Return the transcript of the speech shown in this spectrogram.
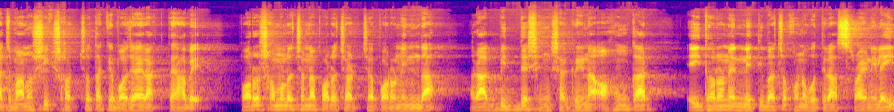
আজ মানসিক স্বচ্ছতাকে বজায় রাখতে হবে। পরসমালোচনা, পরচর্চা, পরনিন্দা রাগবিদ্বেষ হিংসা, ঘৃণা, অহংকার, এই ধরনের নেতিবাচক অনুভূতির আশ্রয় নিলেই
